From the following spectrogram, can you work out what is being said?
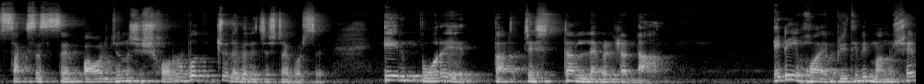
সাকসেসের পাওয়ার জন্য সে সর্বোচ্চ লেভেলের চেষ্টা করছে। এরপরে তার চেষ্টার লেভেলটা ডান। এটাই হয়, পৃথিবীর মানুষের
